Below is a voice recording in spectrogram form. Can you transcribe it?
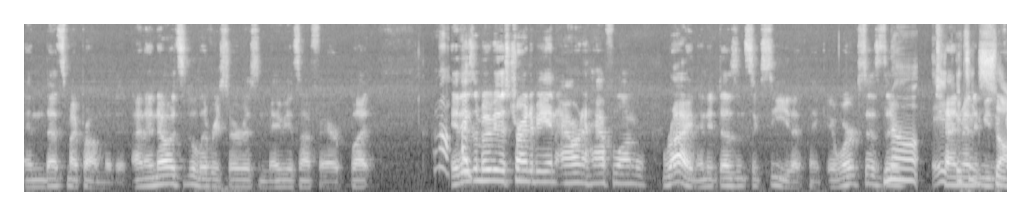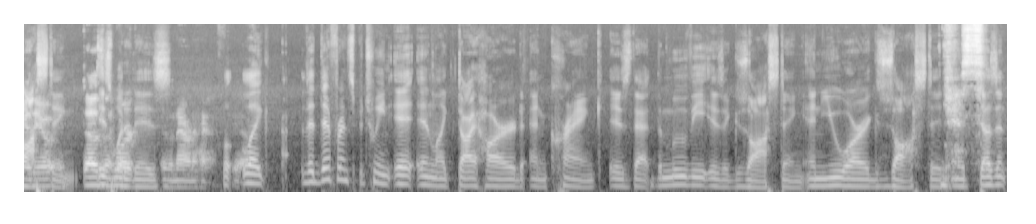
and that's my problem with it. And I know it's a delivery service, and maybe it's not fair, but it is a movie that's trying to be an hour and a half long ride, and it doesn't succeed. I think it works as their No, it- ten it's minute music video. exhausting, It doesn't is what it work is. as an hour and a half. Yeah. Like the difference between it and like Die Hard and Crank is that the movie is exhausting and you are exhausted and it doesn't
